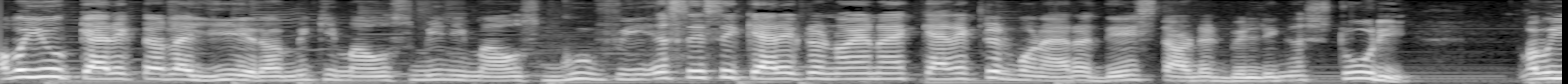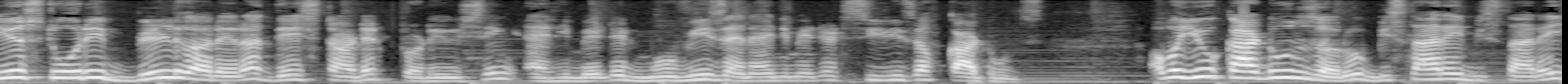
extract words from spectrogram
अब यो क्यारेक्टरलाई लिएर Mickey Mouse Minnie Mouse Goofy यस्तै यस्तै क्यारेक्टर नयाँ नयाँ क्यारेक्टर बनाएर they started building a story. अब यो स्टोरी बिल्ड गरेर they started producing animated movies and animated series of cartoons अब यो कार्टुन्सहरू बिस्तारै बिस्तारै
